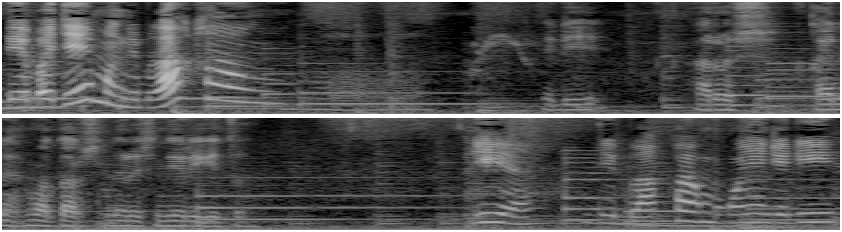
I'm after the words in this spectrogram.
Ya bajai emang di belakang. Hmm. jadi harus kayak motor sendiri-sendiri gitu? Iya di belakang. Pokoknya jadi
